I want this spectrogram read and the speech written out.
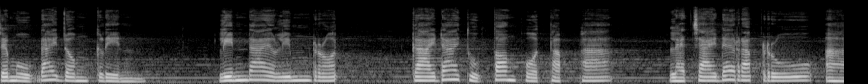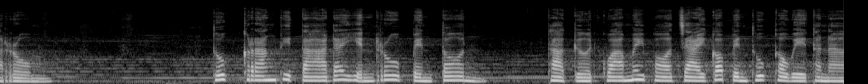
จมูกได้ดมกลิ่น ลิ้นได้ลิ้มรส กายได้ถูกต้องโผฏฐัพพะ และใจได้รับรู้อารมณ์ ทุกครั้งที่ตาได้เห็นรูปเป็นต้น ถ้าเกิดความไม่พอใจก็เป็นทุกขเวทนา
